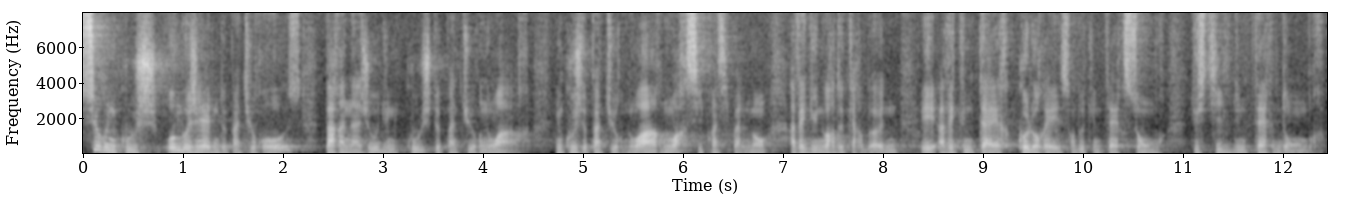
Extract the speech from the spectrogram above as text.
sur une couche homogène de peinture rose par un ajout d'une couche de peinture noire. Une couche de peinture noire, noircie principalement, avec du noir de carbone et avec une terre colorée, sans doute une terre sombre, du style d'une terre d'ombre.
